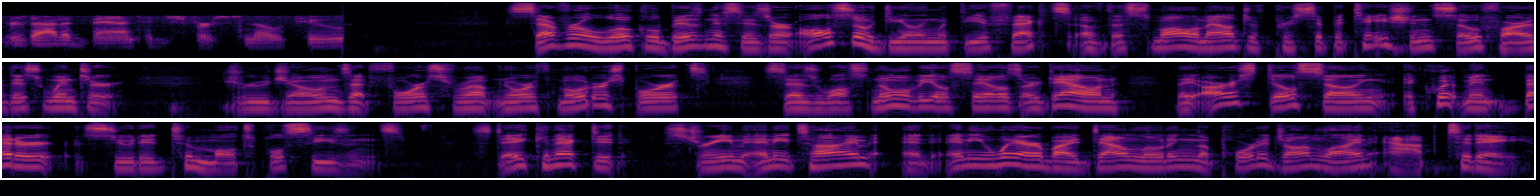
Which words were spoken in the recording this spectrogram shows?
there's that advantage for snow too. Several local businesses are also dealing with the effects of the small amount of precipitation so far this winter. Drew Jones at Force from Up North Motorsports says while snowmobile sales are down, they are still selling equipment better suited to multiple seasons. Stay connected. Stream anytime and anywhere by downloading the Portage Online app today.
